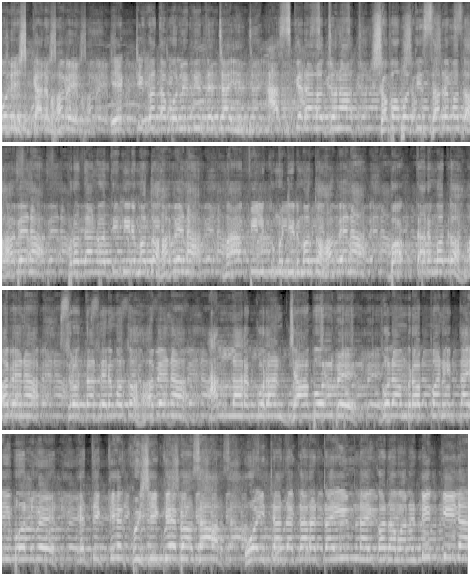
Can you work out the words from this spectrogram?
পরিষ্কার ভাবে একটি কথা বলে দিতে চাই। আজকের আলোচনা সভাপতি স্যারের মতো হবে না, প্রধান অতিথির মতো হবে না, মাহফিল কমিটির মতো হবে না, বক্তার মতো হবে না, শ্রোতাদের মতো হবে না। আল্লাহর কোরআন যা বলবে, গোলাম রব্বানি তাই বলবে। এতে কে খুশি, কে বাজার? ওইটা দেখার টাইম নাই। কথা বলে ঠিক কি না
